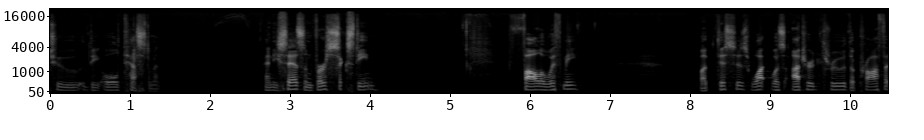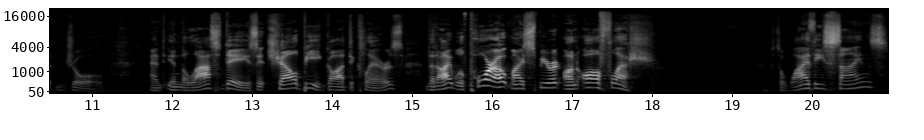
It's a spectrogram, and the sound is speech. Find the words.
to the Old Testament. And he says in verse 16, Follow with me. But this is what was uttered through the prophet Joel. And in the last days it shall be, God declares, that I will pour out my spirit on all flesh. So, why these signs?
